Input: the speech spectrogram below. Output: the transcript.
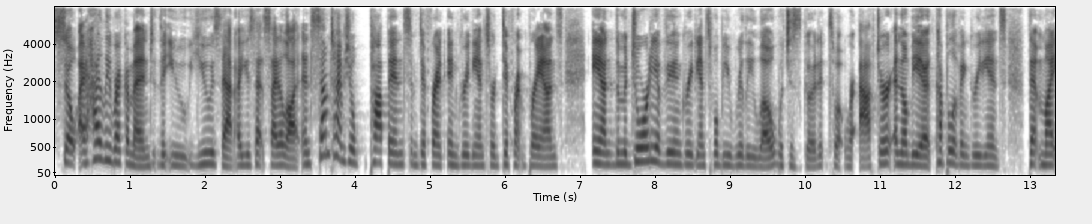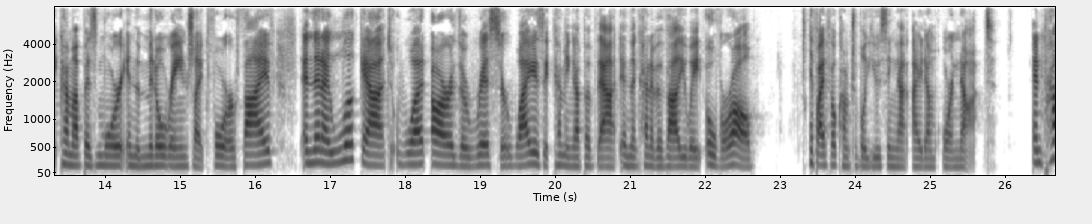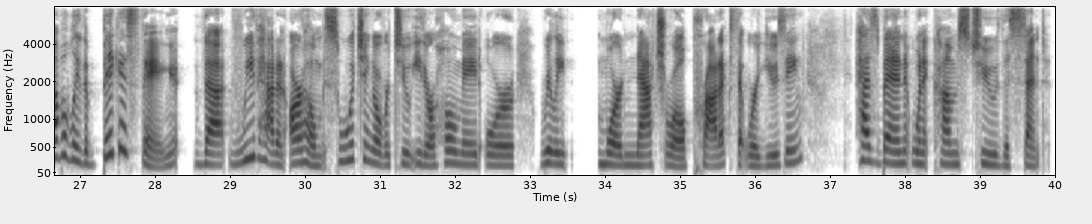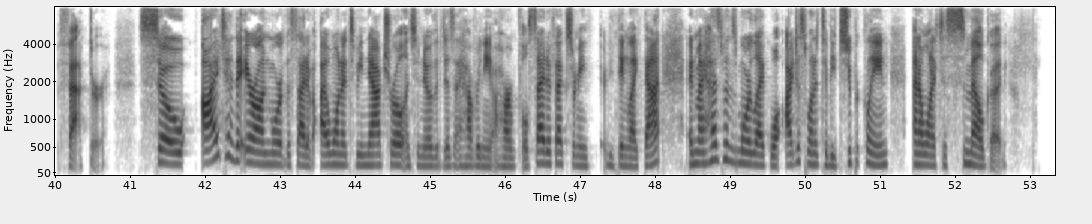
So I highly recommend that you use that. I use that site a lot. And sometimes you'll pop in some different ingredients or different brands, and the majority of the ingredients will be really low, which is good. It's what we're after. And there'll be a couple of ingredients that might come up as more in the middle range, like four or five. And then I look at what are the risks or why is it coming up of that, and then kind of evaluate overall if I feel comfortable using that item or not. And probably the biggest thing that we've had in our home switching over to either homemade or really more natural products that we're using has been when it comes to the scent factor. So I tend to err on more of the side of I want it to be natural and to know that it doesn't have any harmful side effects or any, anything like that. And my husband's more like, well, I just want it to be super clean and I want it to smell good.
